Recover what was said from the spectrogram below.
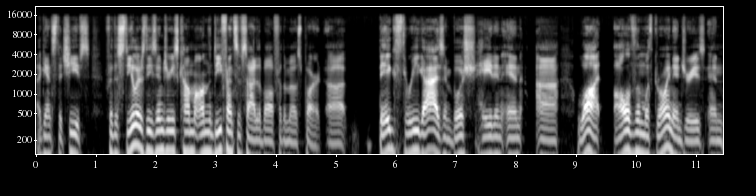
against the Chiefs. For the Steelers, these injuries come on the defensive side of the ball for the most part. Uh, big three guys in Bush, Haden, and uh, Watt, all of them with groin injuries, and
